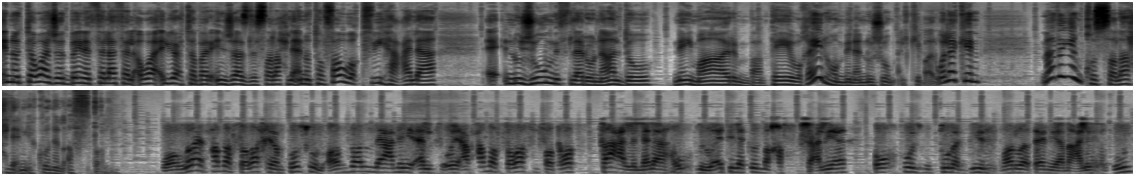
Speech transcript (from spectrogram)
أنه التواجد بين الثلاثة الأوائل يعتبر إنجاز لصلاح لأنه تفوق فيها على آه، نجوم مثل رونالدو نيمار مبابي وغيرهم من النجوم الكبار ولكن ماذا ينقص صلاح لأن يكون الأفضل؟ والله محمد صلاح ينقصه الأفضل يعني الف... يعني محمد صلاح في فترات فعل اللي أنا هقول دلوقتي لكن ما حصلش عليها. هو فوز ببطولة كبيرة مرة ثانية مع ليفربول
